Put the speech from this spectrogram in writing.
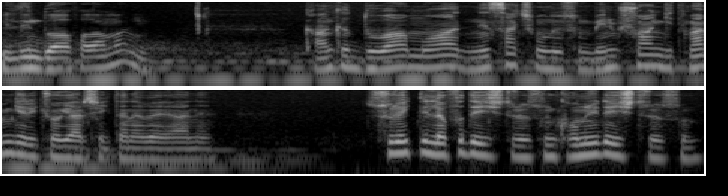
Bildiğin dua falan var mı? Kanka dua mua ne saçmalıyorsun? Benim şu an gitmem gerekiyor gerçekten eve yani. Sürekli lafı değiştiriyorsun, konuyu değiştiriyorsun.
